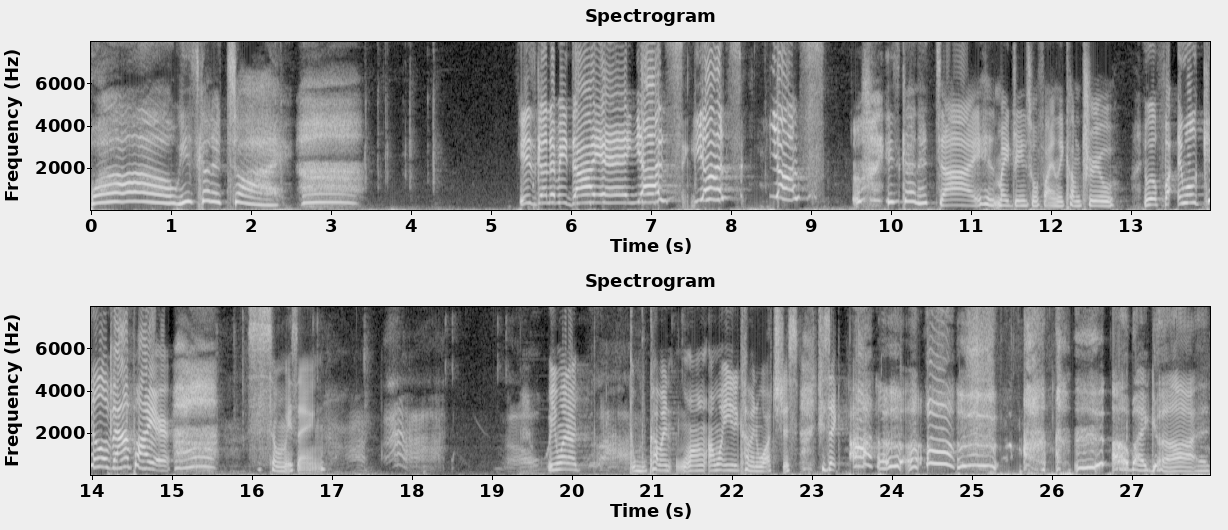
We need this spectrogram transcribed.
wow, he's gonna die. He's gonna be dying. Yes, yes, yes. He's gonna die. My dreams will finally come true. And we'll and we'll kill a vampire. this is so amazing. We want to come and I want you to come and watch this. She's like, ah, ah, ah. oh my god.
